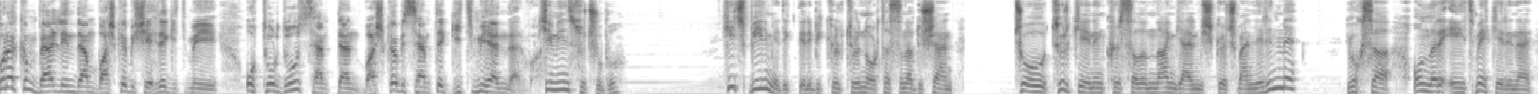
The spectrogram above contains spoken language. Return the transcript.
Bırakın Berlin'den başka bir şehre gitmeyi, oturduğu semtten başka bir semte gitmeyenler var. Kimin suçu bu? Hiç bilmedikleri bir kültürün ortasına düşen, çoğu Türkiye'nin kırsalından gelmiş göçmenlerin mi? Yoksa onları eğitmek yerine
